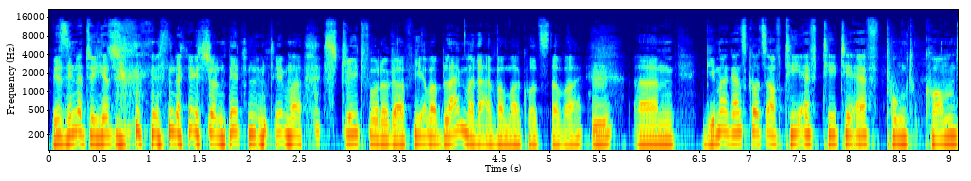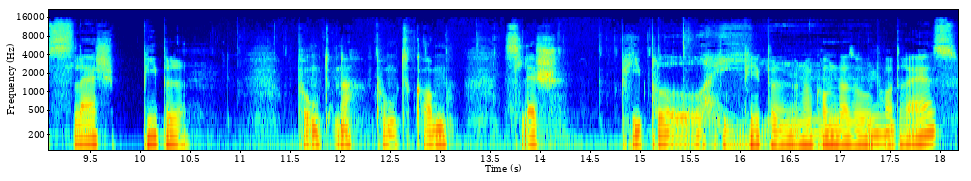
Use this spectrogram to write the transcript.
wir sind natürlich jetzt wir sind natürlich schon mitten im Thema Streetfotografie, aber bleiben wir da einfach mal kurz dabei. Ähm, geh mal ganz kurz auf tfttf.com slash people. Punkt, na, Punkt com slash people. People. Und dann kommen da so Mhm. Porträts.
